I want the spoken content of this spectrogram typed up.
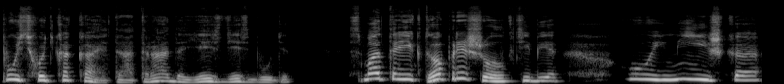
Пусть хоть какая-то отрада ей здесь будет. Смотри, кто пришел к тебе. Ой, Мишка,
